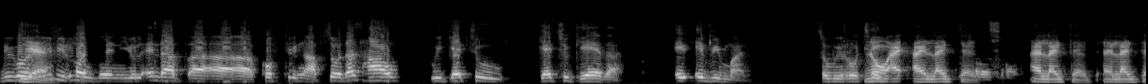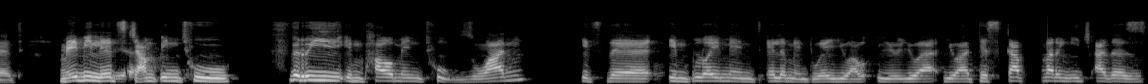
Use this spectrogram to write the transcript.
Because yeah. if you don't, then you'll end up uh, uh, uh coughing up. So that's how we get to get together every month. So we rotate. No, I, I like that. I like that. I like that. Maybe let's yeah. jump into three empowerment tools. One, it's the employment element where you are you, you are you are discovering each other's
